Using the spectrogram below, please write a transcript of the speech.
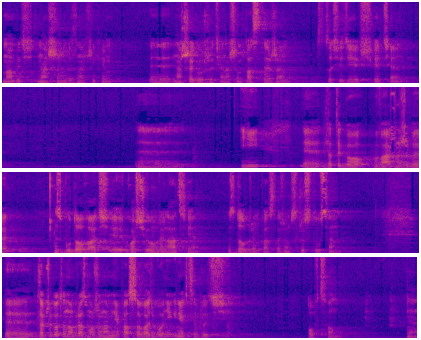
ma być naszym wyznacznikiem y, naszego życia, naszym pasterzem? To, co się dzieje w świecie? Y, I y, dlatego ważne, żeby zbudować y, właściwą relację z dobrym pasterzem, z Chrystusem. Y, Dlaczego ten obraz może nam nie pasować? Bo nikt nie chce być owcą. Nie?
